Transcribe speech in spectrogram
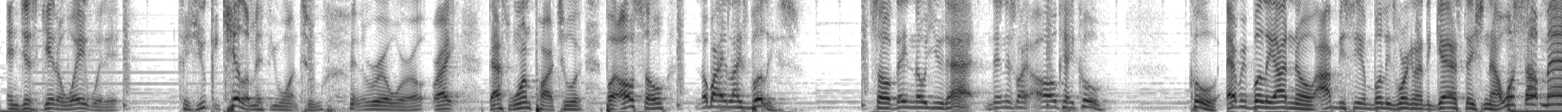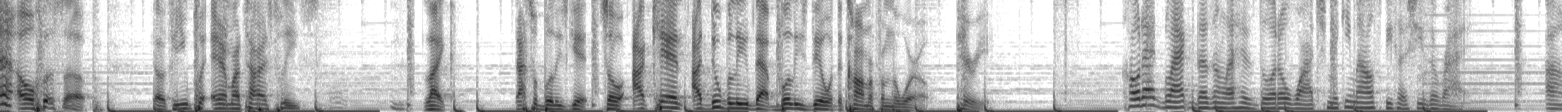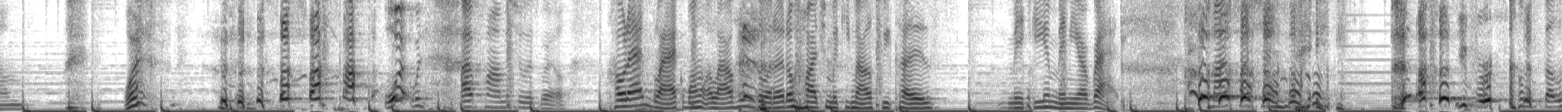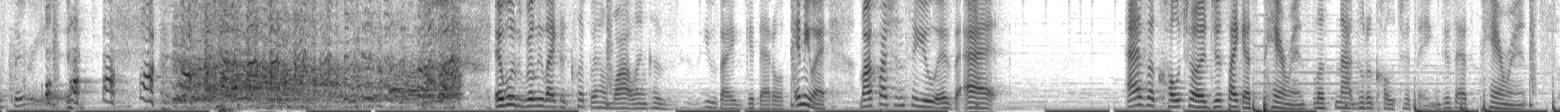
and just get away with it, because you could kill him if you want to in the real world, right? That's one part to it. But also, nobody likes bullies. So if they know you that, then it's like, oh, okay, cool. Cool. Every bully I know, I be seeing bullies working at the gas station now. What's up, man? Oh, what's up? Yo, can you put air in my tires, please? Like, that's what bullies get. So I can, I do believe that bullies deal with the karma from the world. Period. Kodak Black doesn't let his daughter watch Mickey Mouse because she's a rat. Um, what? what? I promise you it's real. Kodak Black won't allow his daughter to watch Mickey Mouse because Mickey and Minnie are rats. My question to you. you for I'm so serious. it was really like a clip of him wilding because he was like, "Get that off." Anyway, my question to you is: at as a culture, just like as parents, let's not do the culture thing. Just as parents,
